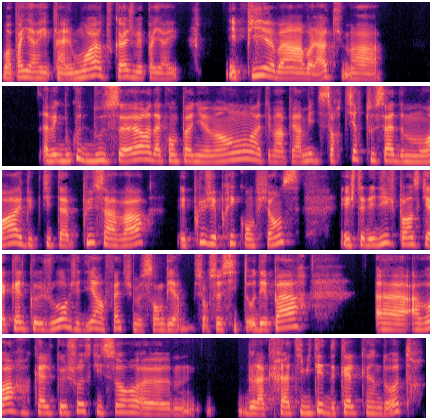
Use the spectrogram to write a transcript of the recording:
on va pas y arriver enfin moi en tout cas je vais pas y arriver. Et puis ben voilà tu m'as avec beaucoup de douceur, d'accompagnement. Tu m'as permis de sortir tout ça de moi. Et puis petit à plus ça va, et plus j'ai pris confiance. Et je te l'ai dit, je pense qu'il y a quelques jours, j'ai dit en fait, je me sens bien sur ce site. Au départ, euh, avoir quelque chose qui sort euh, de la créativité de quelqu'un d'autre,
